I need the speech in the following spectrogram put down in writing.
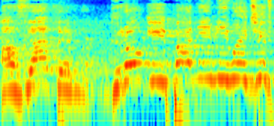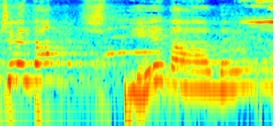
A zatem, drogie panie miłe dziewczęta, śpiewamy.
